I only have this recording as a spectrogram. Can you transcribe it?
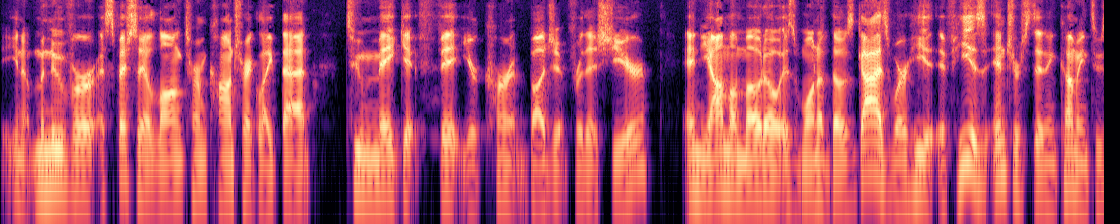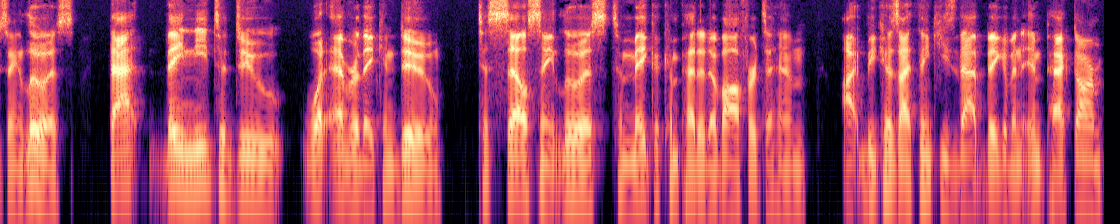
you know, maneuver, especially a long term contract like that to make it fit your current budget for this year. And Yamamoto is one of those guys where he, if he is interested in coming to St. Louis, that they need to do whatever they can do to sell St. Louis to make a competitive offer to him. I, because I think he's that big of an impact arm,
